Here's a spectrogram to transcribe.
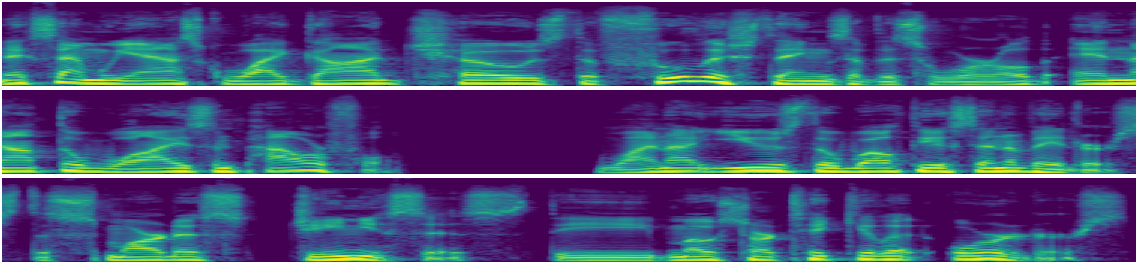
Next time, we ask why God chose the foolish things of this world and not the wise and powerful. Why not use the wealthiest innovators, the smartest geniuses, the most articulate orators,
